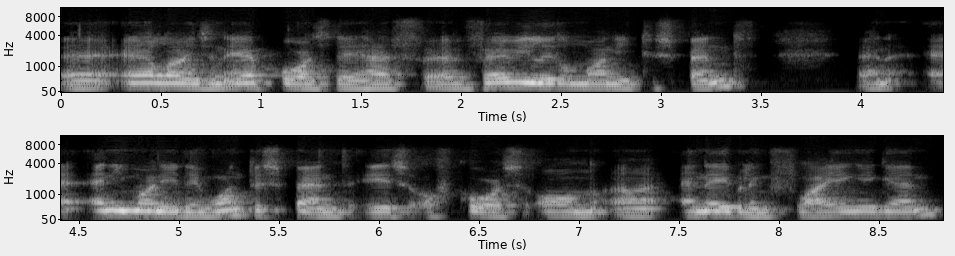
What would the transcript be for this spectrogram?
uh, airlines and airports, they have uh, very little money to spend. And any money they want to spend is, of course, on uh, enabling flying again.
